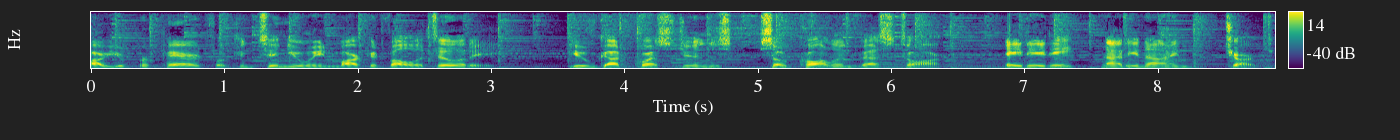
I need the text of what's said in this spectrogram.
Are you prepared for continuing market volatility? You've got questions, so call Invest Talk 888 99 Chart.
